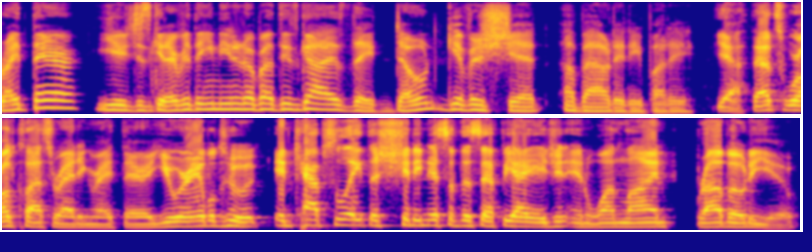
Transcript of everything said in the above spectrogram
right there, you just get everything you need to know about these guys. They don't give a shit about anybody. Yeah, that's world class writing right there. You were able to encapsulate the shittiness of this FBI agent in one line. Bravo to you.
